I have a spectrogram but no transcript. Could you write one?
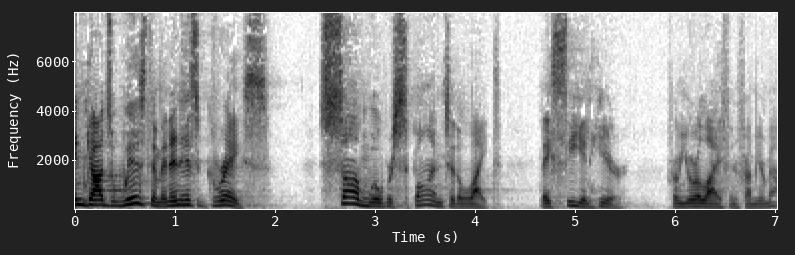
in God's wisdom and in His grace, some will respond to the light they see and hear from your life and from your mouth.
